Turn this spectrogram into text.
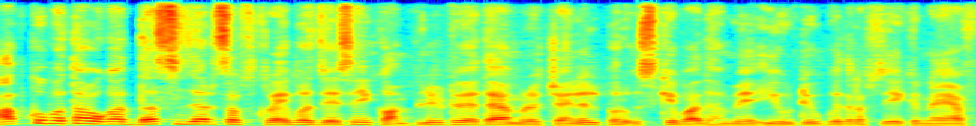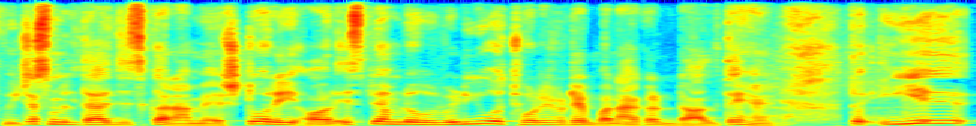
आपको पता होगा, दस हज़ार सब्सक्राइबर जैसे ही कंप्लीट हो जाता है हमारे चैनल पर, उसके बाद हमें यूट्यूब की तरफ़ से एक नया फीचर्स मिलता है, जिसका नाम है स्टोरी और इस पर हम लोग वीडियो छोटे छोटे बनाकर डालते हैं। तो ये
